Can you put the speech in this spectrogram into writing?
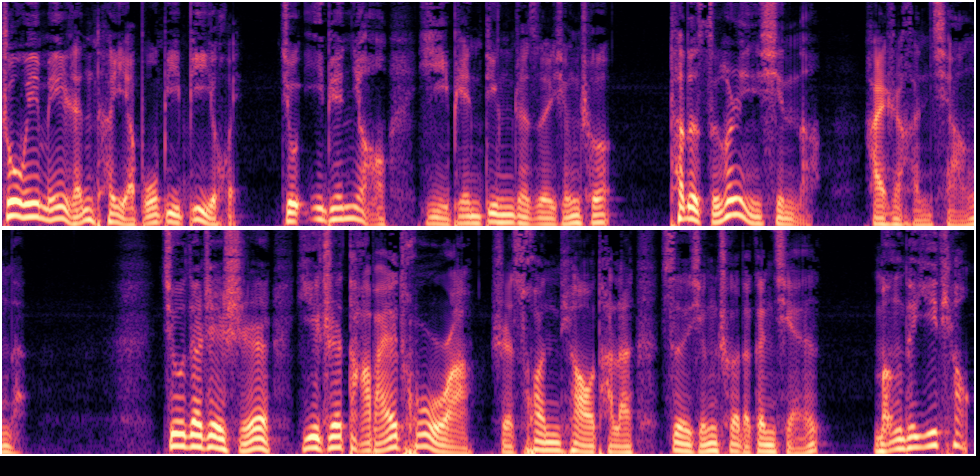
周围没人，他也不必避讳，就一边尿一边盯着自行车。他的责任心呢还是很强的。就在这时，一只大白兔啊是窜跳他了自行车的跟前，猛地一跳。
